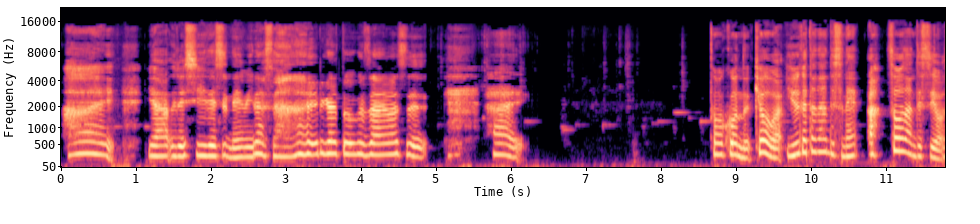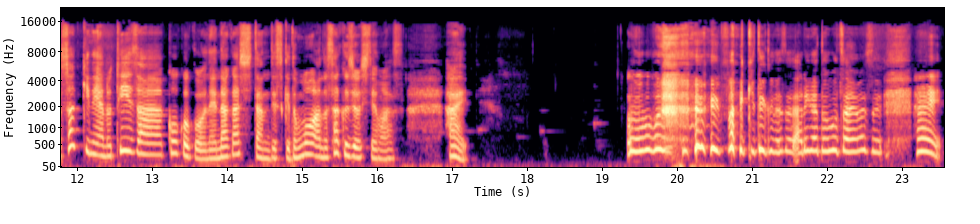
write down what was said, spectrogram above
はい。いや、嬉しいですね、皆さん。ありがとうございます。はい。ともこんぬ、今日は夕方なんですね。あ、そうなんですよ。さっきね、あの、ティーザー広告をね、流したんですけども、あの、削除してます。はい。おー、いっぱいださい。ありがとうございます。はい。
